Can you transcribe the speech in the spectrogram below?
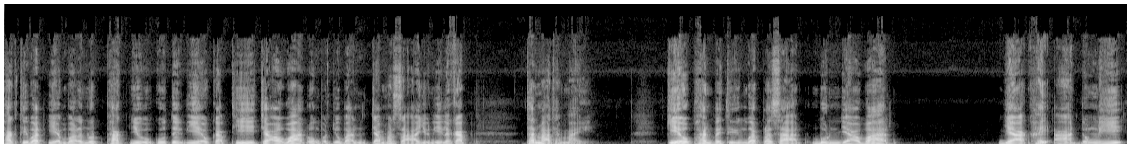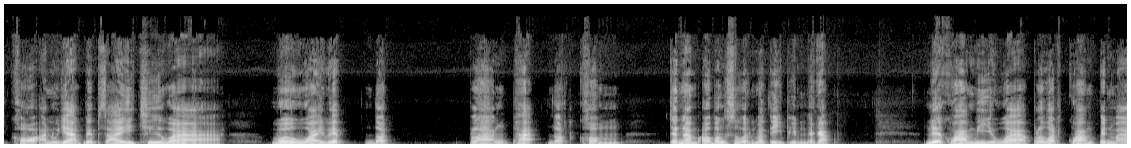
พักที่วัดเอี่ยมวรนุชพักอยู่กุฏิเดียวกับที่เจ้าอาวาสองค์ปัจจุบันจำพรรษาอยู่นี้แหละครับ ท่านมาทำไม เกี่ยวพันไปถึงวัดปราสาทบุญญาวาสอยากให้อ่านตรงนี้ขออนุญาตเว็บไซต์ ชื่อว่า w w w ปลางพระ .com จะนำเอาบางส่วนมาตีพิมพ์นะครับ เนื้อความมีอยู่ว่าประวัติความเป็นมา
